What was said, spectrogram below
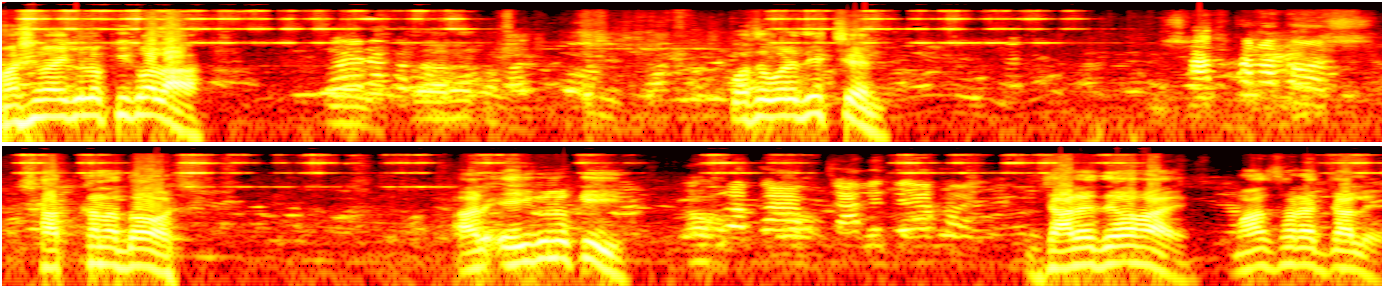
মাসিমা এগুলো কি কলা? কত করে দিচ্ছেন? সাতখানা দশ। আর এইগুলো কি? জালে দেওয়া হয়? মাছ ধরার জালে?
